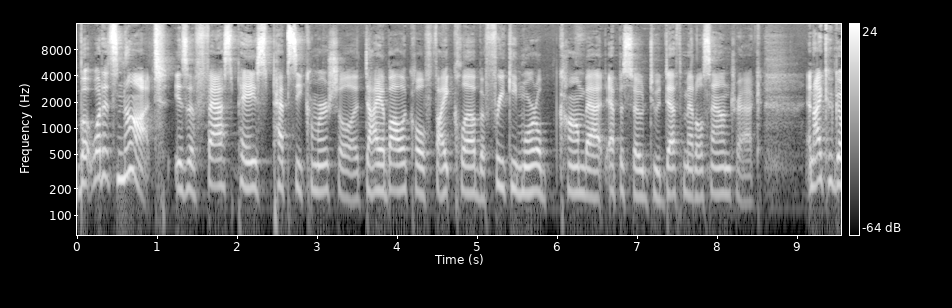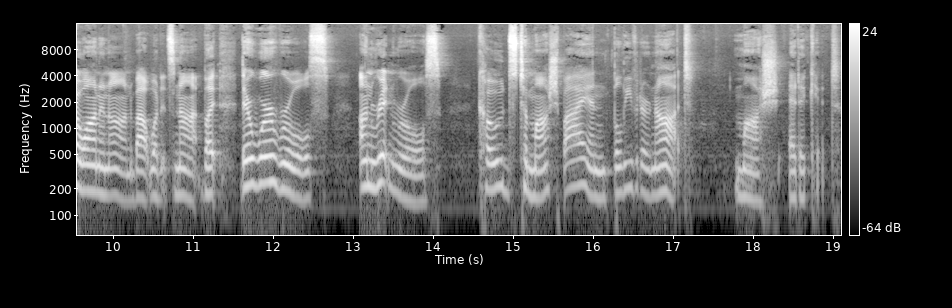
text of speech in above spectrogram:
but what it's not is a fast paced Pepsi commercial, a diabolical fight club, a freaky Mortal Kombat episode to a death metal soundtrack. And I could go on and on about what it's not, but there were rules, unwritten rules, codes to mosh by, and believe it or not, mosh etiquette.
